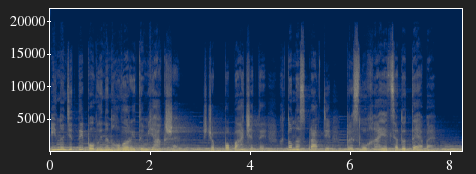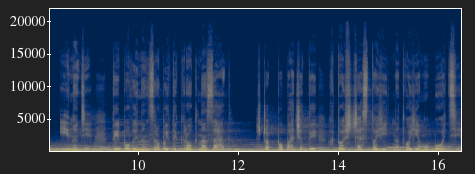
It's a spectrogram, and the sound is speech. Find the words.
Іноді ти повинен говорити м'якше, щоб побачити, хто насправді прислухається до тебе. Іноді ти повинен зробити крок назад, щоб побачити, хто ще стоїть на твоєму боці.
